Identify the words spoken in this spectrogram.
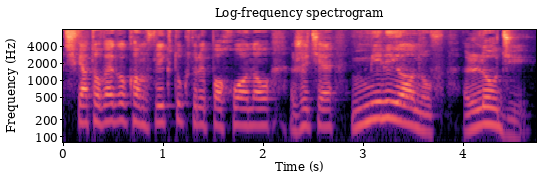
światowego konfliktu, który pochłonął życie milionów ludzi.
